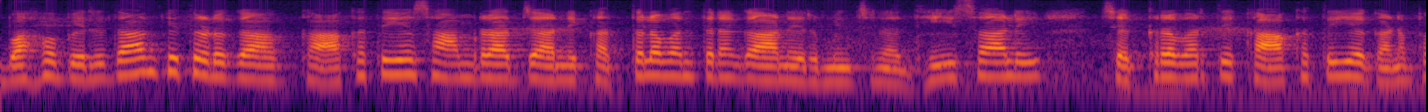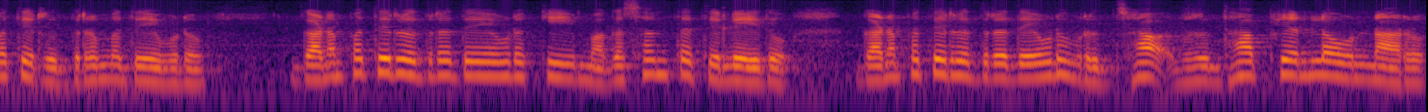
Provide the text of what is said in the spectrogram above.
బహు బిరుదాంకితుడుగా కాకతీయ సామ్రాజ్యాన్ని కత్తులవంతనగా నిర్మించిన ధీశాలి చక్రవర్తి కాకతీయ గణపతి రుద్రమదేవుడు. గణపతి రుద్రదేవుడికి మగసంతతి లేదు. గణపతి రుద్రదేవుడు వృద్ధా వృద్ధాప్యంలో ఉన్నారు.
